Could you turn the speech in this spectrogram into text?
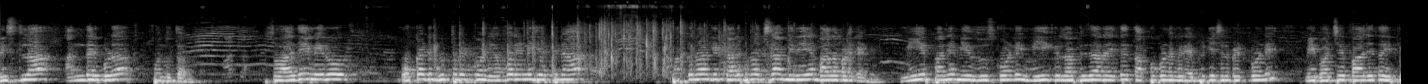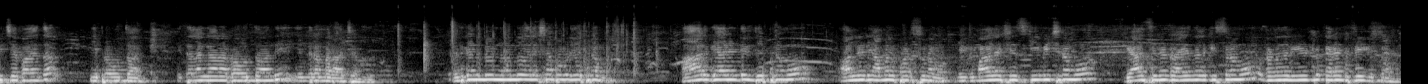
లిస్ట్లో అందరు కూడా పొందుతారు. సో అది మీరు ఒక్కటి గుర్తుపెట్టుకోండి ఎవరిని చెప్పినా పక్కన వాళ్ళకి కడుపున వచ్చినా మీరు ఏం బాధపడకండి. మీ పని మీరు చూసుకోండి మీకు లబ్ధిదారు అయితే తప్పకుండా మీరు అప్లికేషన్ పెట్టుకోండి. మీకు వచ్చే బాధ్యత ఇప్పించే బాధ్యత ఈ ప్రభుత్వానికి. ఈ తెలంగాణ ప్రభుత్వాన్ని ఇందిరమ్మ రాజ్యంది. ఎందుకంటే మేము ముందు ఎలక్షన్ అప్పుడు చెప్పినాము. ఆరు గ్యారెంటీలు చెప్పినాము ఆల్రెడీ అమలు పరుస్తున్నాము. మీకు మహాలక్ష్మి స్కీమ్ ఇచ్చినాము గ్యాస్ సిలిండర్ ఐదు వందలకి ఇస్తున్నాము రెండు వందల యూనిట్లు కరెంట్ ఫ్రీకి ఇస్తున్నాము.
